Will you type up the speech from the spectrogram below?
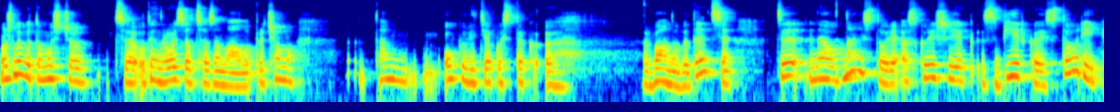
Можливо, тому що це один розділ це замало. Причому там оповідь якось так е, рвано ведеться. Це не одна історія, а скоріше як збірка історій,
